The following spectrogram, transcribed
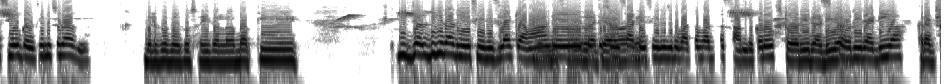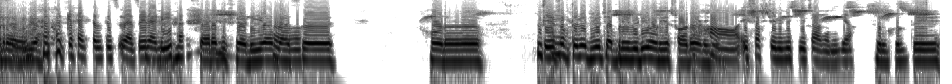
ਅਸੀਂ ਉਹ ਗਲਤੀ ਨੂੰ ਸੁਧਾਰਨਾ ਬਿਲਕੁਲ ਬਿਲਕੁਲ ਸਹੀ ਗੱਲ ਆ ਬਾਕੀ ਜਲਦੀ ਹੀ ਤੁਹਾਡੇ ਲਈ ਸੀਰੀਜ਼ ਲੈ ਕੇ ਆਵਾਂਗੇ series ਲੈ ਤੇ ਕੇ ਤੁਸੀਂ ਆਵਾਂਗੇ। ਸਾਡੀ ਸੀਰੀਜ਼ ਨੂੰ ਵੱਧ ਤੋਂ ਵੱਧ ਪਸੰਦ ਕਰੋ। ਸਟੋਰੀ ਰੈਡੀ ਆ। ਸਟੋਰੀ ਰੈਡੀ ਆ। ਕਰੈਕਟਰ ਰੈਡੀ ਆ। ਕੈਰੈਕਟਰ ਤੇ ਵੈਸੇ ਰੈਡੀ ਆ। ਸਾਰਾ ਕੁਝ ਰੈਡੀ ਆ। ਬਸ ਹੁਣ ਤੁਸੀਂ- ਇਸ ਹਫ਼ਤੇ ਵਿੱਚ ਵਿੱਚ ਆਪਣੀ ਵੀਡੀਓ ਆਉਣੀ ਸਟਾਰਟ ਹੋ ਜਾਣੀ ਹੈ ਹਾਂ ਇਸ ਹਫ਼ਤੇ ਦੇ ਵਿੱਚ ਵਿੱਚ ਆ ਜਾਣਗੇ ਬਿਲਕੁਲ ਤੇ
